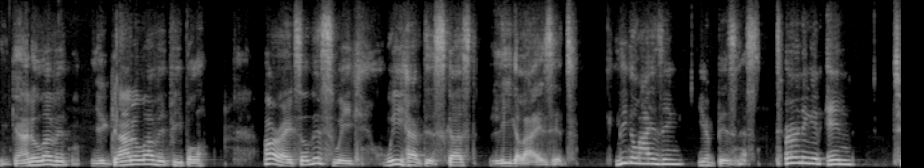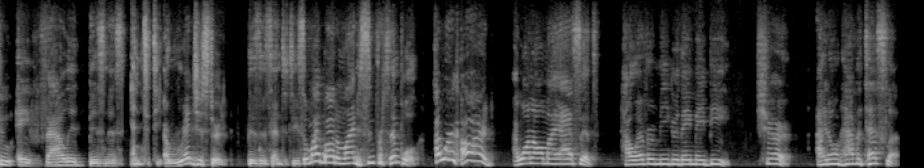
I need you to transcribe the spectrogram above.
You gotta love it. You gotta love it, people. All right, so this week we have discussed legalize it. Legalizing your business, turning it into a valid business entity, a registered business entity. So my bottom line is super simple. I work hard. I want all my assets, however meager they may be. Sure, I don't have a Tesla,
